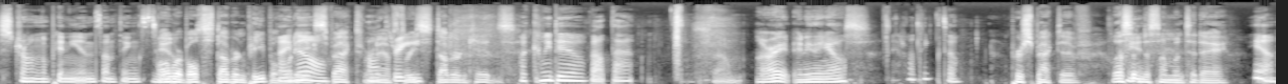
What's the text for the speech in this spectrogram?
strong opinions on things too. Well, we're both stubborn people. I What do you know. expect? We're All gonna have three three. stubborn kids. what can we do about that? So, all right. Anything else? I don't think so. Perspective. Listen Yeah. to someone today. Yeah.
